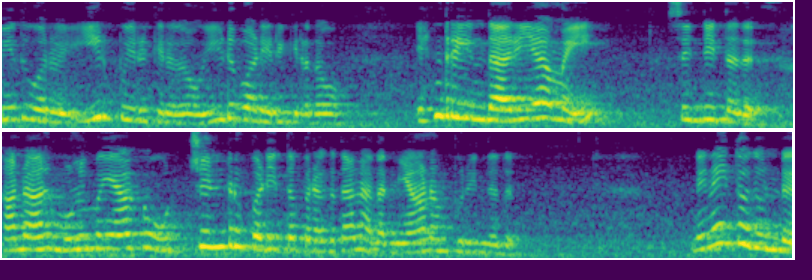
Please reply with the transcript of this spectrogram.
மீது ஒரு ஈர்ப்பு இருக்கிறதோ ஈடுபாடு இருக்கிறதோ? என்று இந்த அறியாமை சிந்தித்தது. ஆனால் முழுமையாக உச்சென்று படித்த பிறகுதான் அதன் ஞானம் புரிந்தது. நினைத்ததுண்டு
